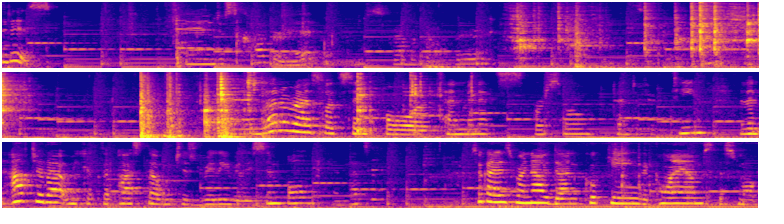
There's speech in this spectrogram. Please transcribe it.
As it is. And just cover it. Just grab a cover. And let it rest, let's say for 10 minutes or so, 10 to 15. And then after that, we cook the pasta, which is really, really simple. And that's it. So guys, we're now done cooking the clams, the small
